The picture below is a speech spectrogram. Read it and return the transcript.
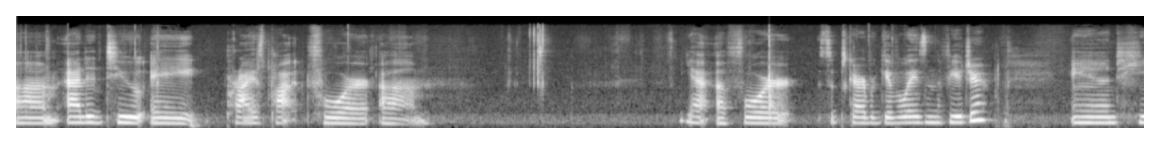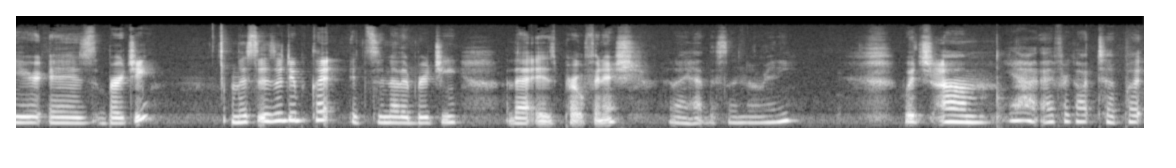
um, added to a prize pot for um, yeah uh, for subscriber giveaways in the future. And here is Birchie. And this is a duplicate. It's another Birchie that is Pearl Finish. And I had this one already. Which, um, yeah, I forgot to put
